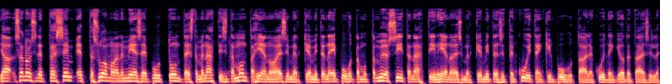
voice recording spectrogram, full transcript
Ja sanoisin, että se, että suomalainen mies ei puhu tunteista, me nähtiin sitä monta hienoa esimerkkiä, miten ei puhuta, mutta myös siitä nähtiin hienoa esimerkkiä, miten sitten kuitenkin puhutaan ja kuitenkin otetaan esille.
